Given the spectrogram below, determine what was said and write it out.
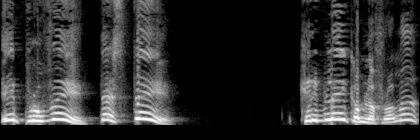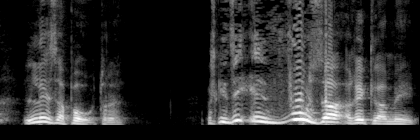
éprouver, tester, cribler comme le froment les apôtres. Parce qu'il dit, il vous a réclamé.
